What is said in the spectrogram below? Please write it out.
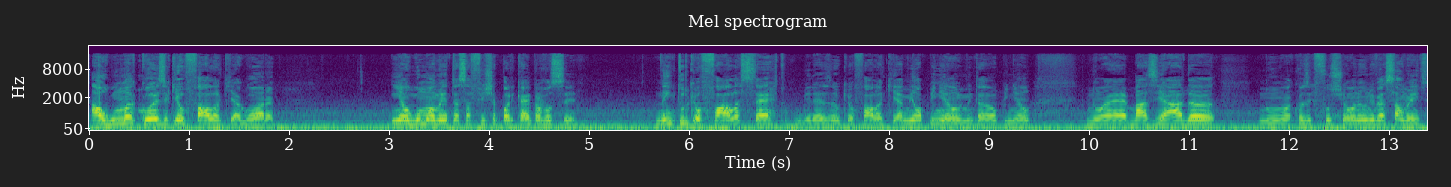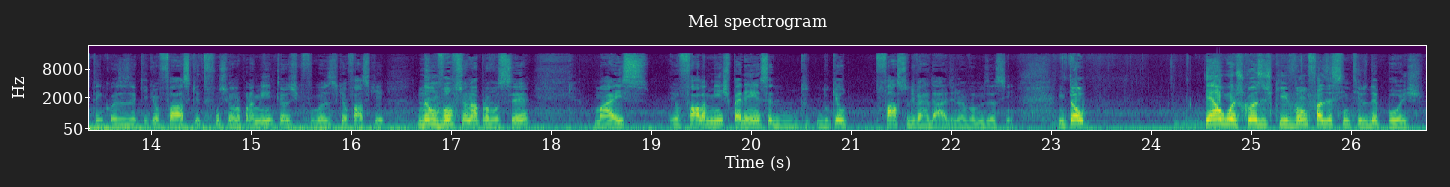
alguma coisa que eu falo aqui agora, em algum momento essa ficha pode cair para você. Nem tudo que eu falo é certo, beleza? O que eu falo aqui é a minha opinião, muita opinião não é baseada numa coisa que funciona universalmente. Tem coisas aqui que eu faço que funcionam para mim, tem coisas que eu faço que não vão funcionar para você mas eu falo a minha experiência do, do, que eu faço de verdade, né? Vamos dizer assim. Então, tem algumas coisas que vão fazer sentido depois.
